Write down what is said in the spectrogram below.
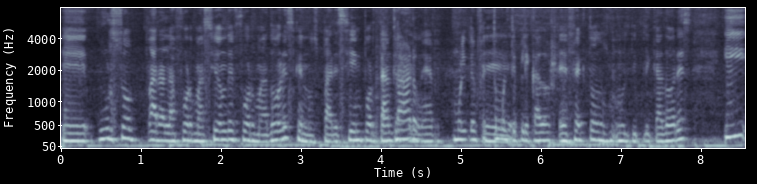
eh, curso para la formación de formadores que nos parecía importante tener efecto eh, multiplicador. efectos multiplicadores. Y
